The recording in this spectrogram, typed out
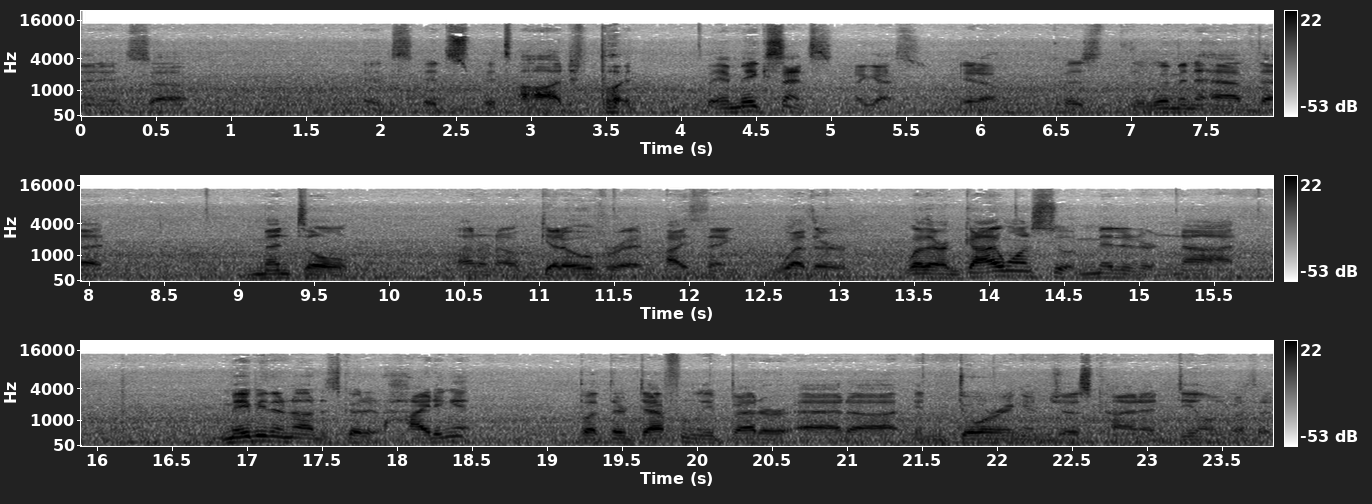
and it's uh, it's it's it's odd, but it makes sense, I guess. You know, because the women have that mental, I don't know, get over it. I think whether whether a guy wants to admit it or not, maybe they're not as good at hiding it, but they're definitely better at uh, enduring and just kind of dealing with it.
